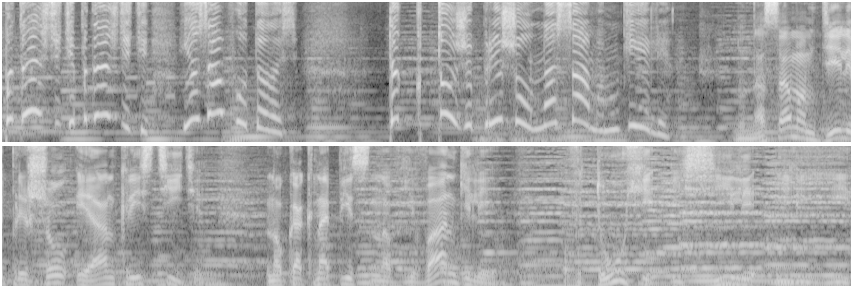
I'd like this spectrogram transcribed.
Подождите, подождите, я запуталась Так кто же пришел на самом деле? Но на самом деле пришел Иоанн Креститель Но, как написано в Евангелии, в духе и силе Илии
